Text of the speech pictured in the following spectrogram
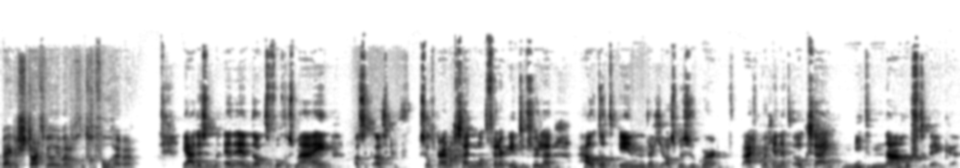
bij de start wil je wel een goed gevoel hebben. Ja, dus en, en dat volgens mij, als ik, als ik zo vrij mag zijn om dat verder in te vullen, houdt dat in dat je als bezoeker, eigenlijk wat jij net ook zei, niet na hoeft te denken.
